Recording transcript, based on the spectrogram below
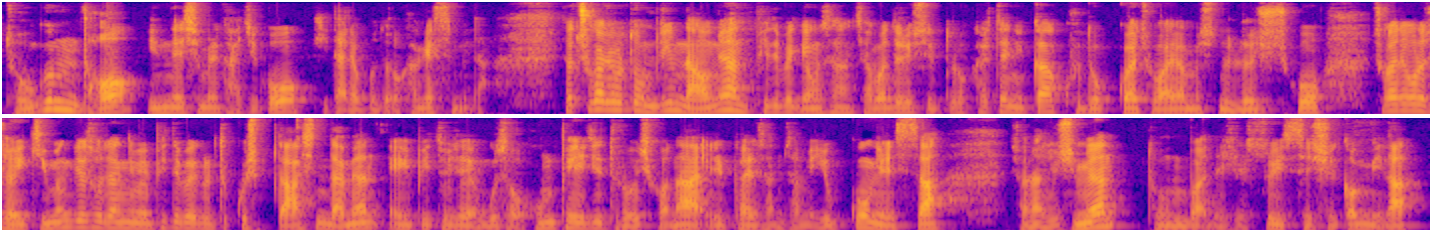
조금 더 인내심을 가지고 기다려 보도록 하겠습니다. 자, 추가적으로 또 움직임 나오면 피드백 영상 잡아드릴 수 있도록 할 테니까, 구독과 좋아요 한 번씩 눌러주시고, 추가적으로 저희 김영재 소장님의 피드백을 듣고 싶다 하신다면, AP투자연구소 홈페이지 들어오시거나, 1833-6014 전화 주시면 도움 받으실 수 있으실 겁니다.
